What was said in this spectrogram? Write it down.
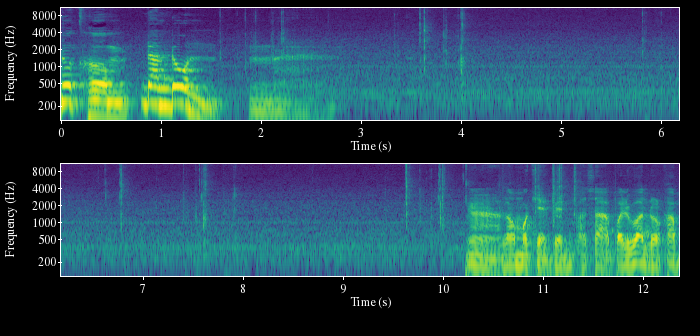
เทือกเหิมด้านด้นเรามาเขียนเป็นภาษาปริวัติดูครับ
